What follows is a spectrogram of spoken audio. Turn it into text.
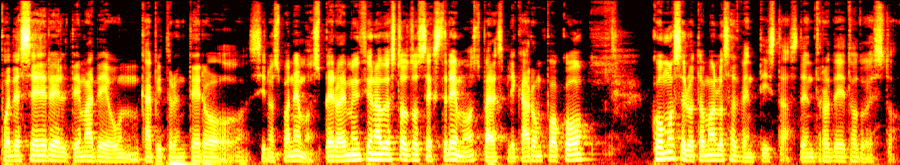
puede ser el tema de un capítulo entero si nos ponemos. Pero he mencionado estos dos extremos para explicar un poco cómo se lo toman los adventistas dentro de todo esto.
